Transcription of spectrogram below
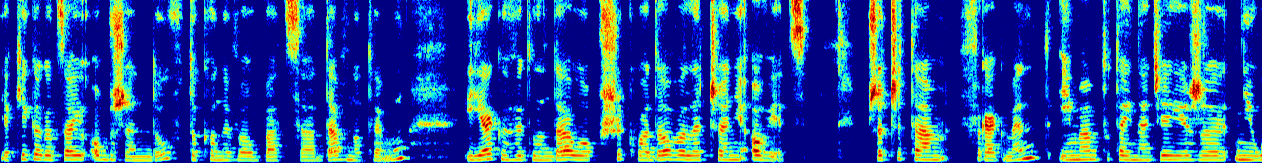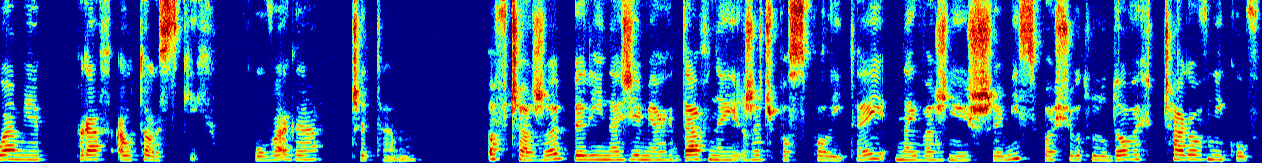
jakiego rodzaju obrzędów dokonywał Baca dawno temu i jak wyglądało przykładowe leczenie owiec. Przeczytam fragment i mam tutaj nadzieję, że nie łamie praw autorskich. Uwaga, czytam. Owczarze byli na ziemiach dawnej Rzeczpospolitej najważniejszymi spośród ludowych czarowników,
